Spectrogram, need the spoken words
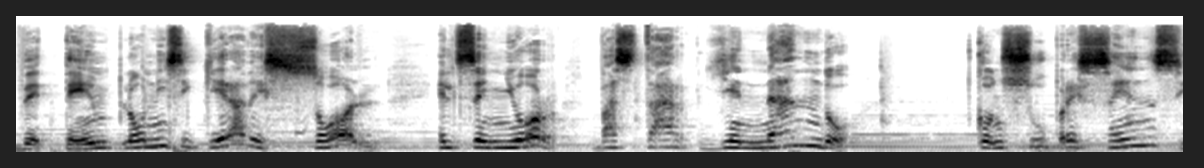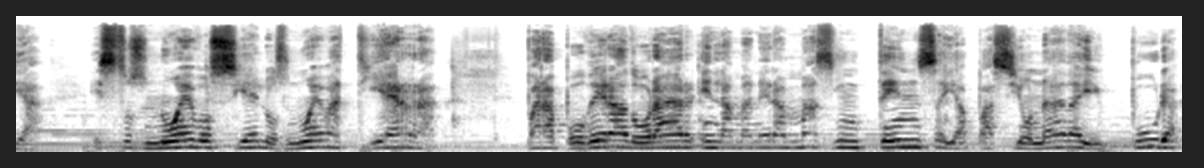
de templo, ni siquiera de sol. El Señor va a estar llenando con su presencia estos nuevos cielos, nueva tierra para poder adorar en la manera más intensa y apasionada y pura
